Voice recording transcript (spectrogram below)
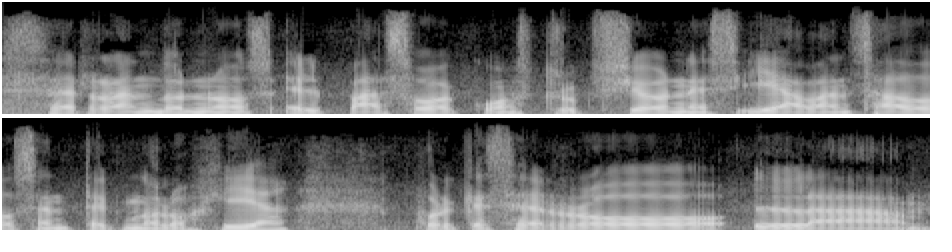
cerrándonos el paso a construcciones y avanzados en tecnología, porque cerró la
